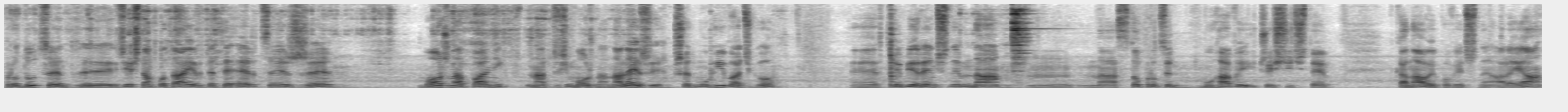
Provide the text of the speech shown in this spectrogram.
producent e, gdzieś tam podaje w DTRC, że można palnik, znaczy można, należy przedmuchiwać go e, w trybie ręcznym na, mm, na 100% dmuchawy i czyścić te kanały powietrzne, ale ja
